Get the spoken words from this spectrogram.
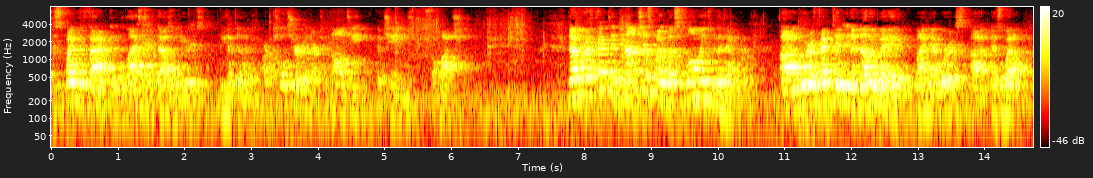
despite the fact that in the last 10,000 years, we have done, our culture and our technology have changed so much. Now we're affected not just by what's flowing through the network, uh, we're affected in another way by networks uh, as well.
